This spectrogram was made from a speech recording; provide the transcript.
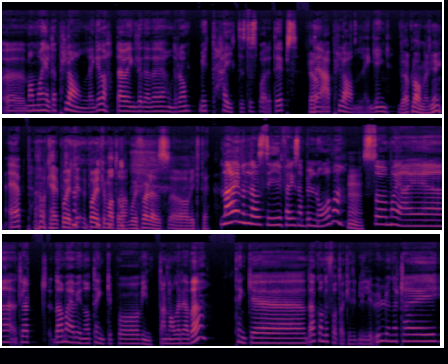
øh, man må hele tida planlegge, da. Det er jo egentlig det det handler om. Mitt heiteste sparetips, Ja. det er planlegging. det er planlegging. Yep. Ok, på hvilken, på måte da? Hvorfor er det så viktig? Nei, men la oss si f.eks. nå, da. Mm. Så må jeg eh, klart, da må jeg begynne å tenke på vinteren allerede. Tenke, da kan du få tak i billig ullundertøy,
